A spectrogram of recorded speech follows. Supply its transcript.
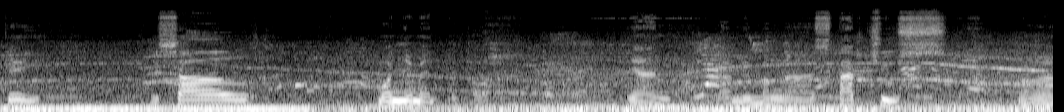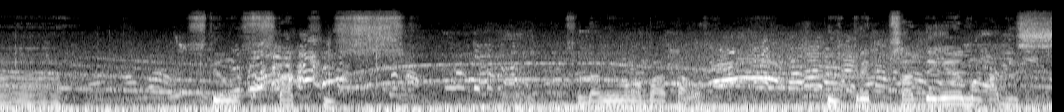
Okay. Rizal Monument ito. Yan. Dami mga statues. Mga steel statues. So dami mga bata oh. Field trip. Sunday ngayon mga kabis.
